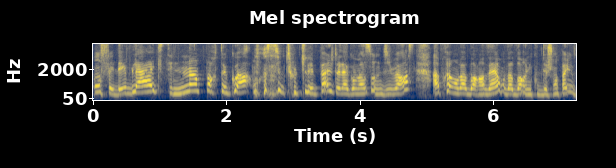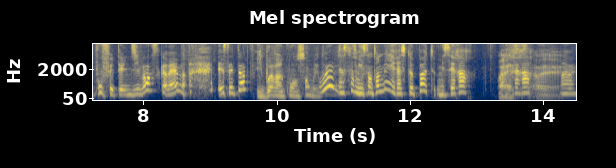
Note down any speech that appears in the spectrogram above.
On fait des blagues, c'est n'importe quoi. On signe toutes les pages de la convention de divorce. Après, on va boire un verre, on va boire une coupe de champagne pour fêter le divorce quand même. Et c'est top. Ils boivent un coup ensemble. Oui, bien sûr, mais ils s'entendent bien, ils restent potes. Mais c'est rare. Ouais, très rare. ça, ouais. Ouais, ouais.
